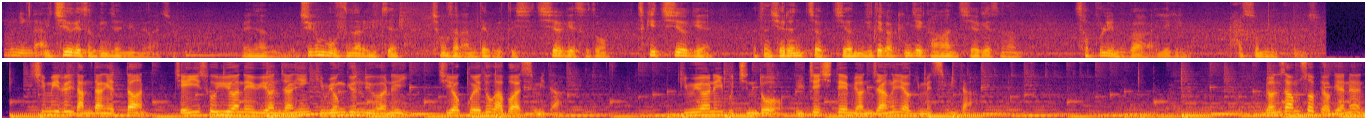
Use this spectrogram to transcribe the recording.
분인가요? 이 지역에서는 굉장히 미묘하죠. 왜냐하면 지금 뭐 우리나라 일제 청산 안 되고 있듯이 지역에서도 특히 지역의 어떤 혈연적 지연 유대가 굉장히 강한 지역에서는 섣불리 누가 얘기를 할 수 없는 부분이죠. 심의를 담당했던 제2소위원회 위원장인 김용균 의원의 지역구에도 가보았습니다. 김 의원의 부친도 일제시대 면장을 역임했습니다. 면사무소 벽에는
